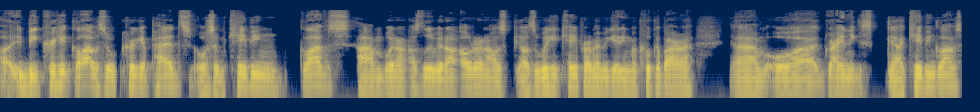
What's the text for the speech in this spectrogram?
it'd be cricket gloves or cricket pads or some keeping gloves. Um, when I was a little bit older and I was I was a wicket keeper, I remember getting my kookaburra um, or Grey Nick's uh, keeping gloves.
